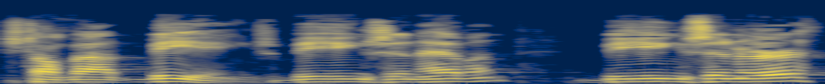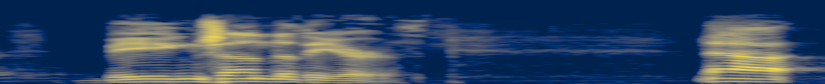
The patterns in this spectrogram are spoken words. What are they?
He's talking about beings. Beings in heaven, beings in earth, beings under the earth. Now,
